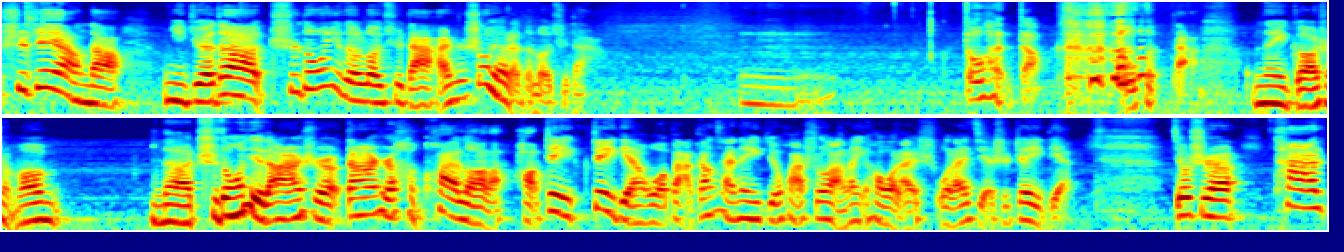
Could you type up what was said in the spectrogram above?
是这样的。你觉得吃东西的乐趣大，还是瘦下来的乐趣大？嗯，都很大，都很大。那个什么，那吃东西当然是当然是很快乐了。好，这这一点我把刚才那一句话说完了以后，我来我来解释这一点，就是。他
